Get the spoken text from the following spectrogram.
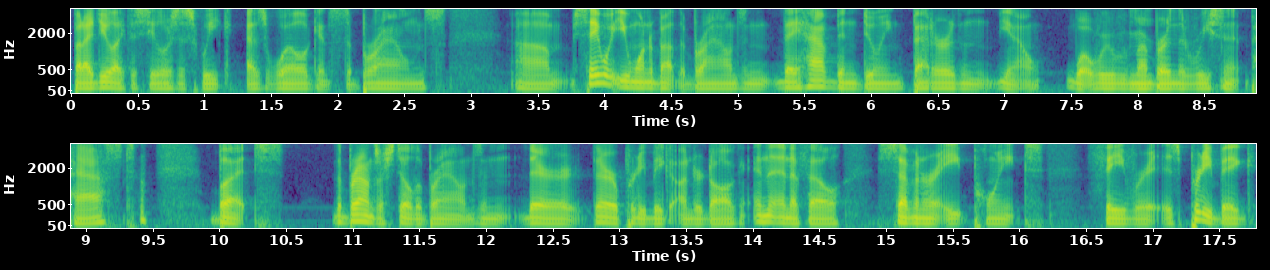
but I do like the Steelers this week as well against the Browns. Um, say what you want about the Browns, and they have been doing better than you know what we remember in the recent past, but the Browns are still the Browns, and they're they're a pretty big underdog in the NFL. Seven or eight point favorite is pretty big,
